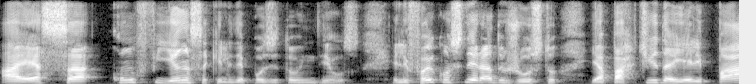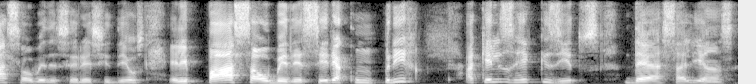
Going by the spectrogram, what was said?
a essa confiança que ele depositou em Deus. Ele foi considerado justo e a partir daí ele passa a obedecer a esse Deus. Ele passa a obedecer e a cumprir aqueles requisitos dessa aliança.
